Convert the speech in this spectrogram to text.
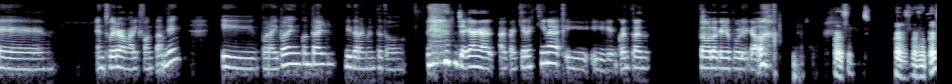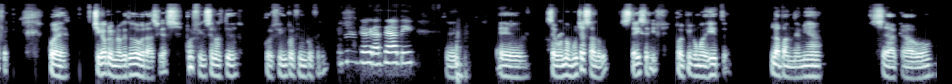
eh, en Twitter o Marifon también. Y por ahí pueden encontrar literalmente todo. Llegan a, cualquier esquina y, y, encuentran todo lo que yo he publicado. Perfecto, perfecto, perfecto. Pues, chica, primero que todo, gracias. Por fin se nos dio. Por fin, por fin, por fin. Gracias a ti. Sí. Eh, segundo, mucha salud. Stay safe, porque como dijiste, la pandemia se acabó.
